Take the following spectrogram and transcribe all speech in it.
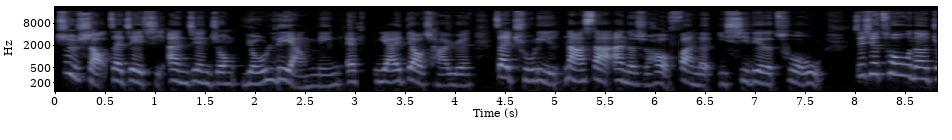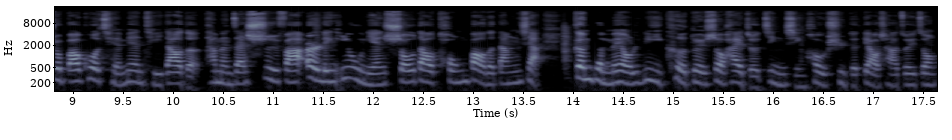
至少在这起案件中有两名 FBI 调查员在处理纳萨案的时候犯了一系列的错误。这些错误呢，就包括前面提到的，他们在事发二零一五年收到通报的当下，根本没有立刻对受害者进行后续的调查追踪，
